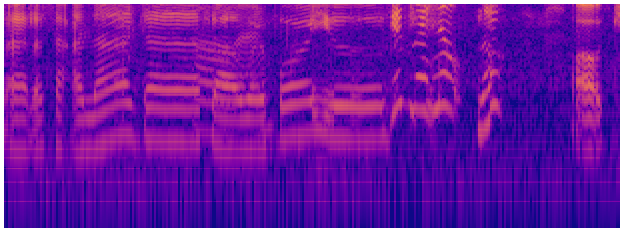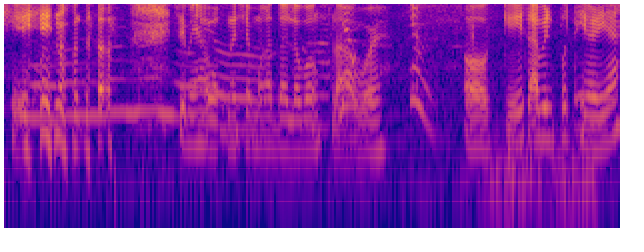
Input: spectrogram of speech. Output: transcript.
para sa alaga. Flower for you. Get na. No. No? Okay. no daw. Si may hawak na siya mga dalawang flower. Okay. So I will put here, yeah?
